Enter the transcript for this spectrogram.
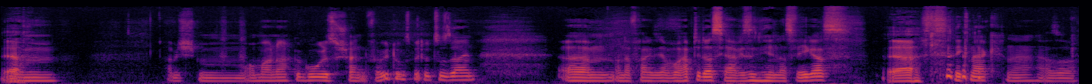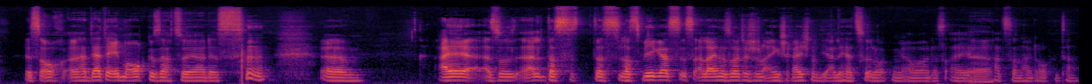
Ja. Ähm, Habe ich auch mal nachgegoogelt, es scheint ein Verhütungsmittel zu sein. Ähm, und da fragen sie ja, wo habt ihr das? Ja, wir sind hier in Las Vegas. ja. Knickknack, ne? Also ist auch, äh, der hat ja eben auch gesagt, so ja, das, ähm, Ei, also das, das Las Vegas ist alleine sollte schon eigentlich reichen, um die alle herzulocken, aber das Ei Ja. hat's dann halt auch getan.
